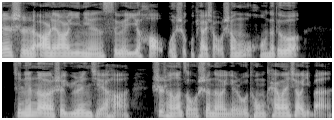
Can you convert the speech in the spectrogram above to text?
天是二零二一年四月一号，我是股票小生黄德德。今天呢是愚人节哈，市场的走势呢也如同开玩笑一般，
